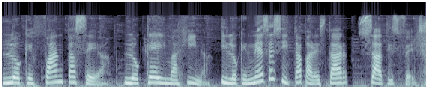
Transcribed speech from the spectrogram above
lo que fantasea, lo que imagina y lo que necesita para estar satisfecha.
